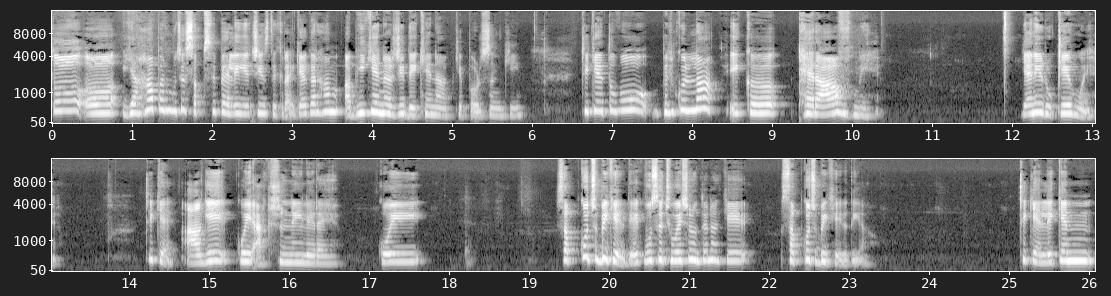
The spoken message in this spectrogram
तो uh, यहाँ पर मुझे सबसे पहले ये चीज़ दिख रहा है कि अगर हम अभी की एनर्जी देखें ना आपके पर्सन की ठीक है तो वो बिल्कुल ना एक ठहराव में है। यानी रुके हुए हैं। ठीक है, आगे कोई एक्शन नहीं ले रहे हैं। कोई सब कुछ बिखेर दिया। एक वो सिचुएशन होती है ना कि सब कुछ बिखेर दिया। ठीक है, लेकिन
